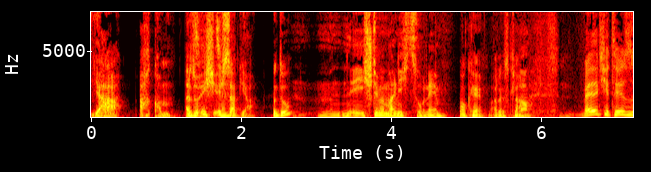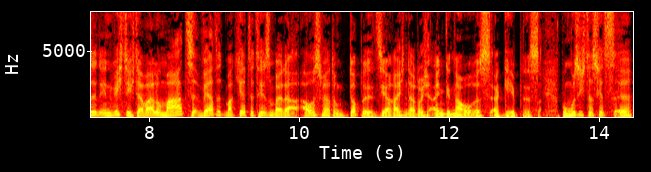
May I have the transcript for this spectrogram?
Ja. Ach komm. Also ich, ich 16? sag ja. Und du? Ich stimme mal nicht zu, nee. Okay, alles klar. Welche Thesen sind Ihnen wichtig? Der Valomat wertet markierte Thesen bei der Auswertung doppelt. Sie erreichen dadurch ein genaueres Ergebnis. Wo muss ich das jetzt? Äh,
